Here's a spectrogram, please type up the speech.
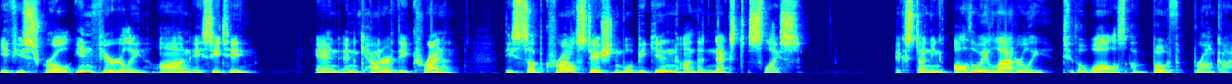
If you scroll inferiorly on a CT, and encounter the carina, the subcarinal station will begin on the next slice, extending all the way laterally to the walls of both bronchi,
